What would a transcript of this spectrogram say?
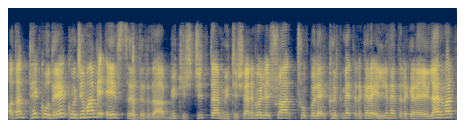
Adam tek odaya kocaman bir ev sığdırdı abi. Müthiş, cidden müthiş. Hani böyle şu an çok böyle 40 metrekare, 50 metrekare evler var.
